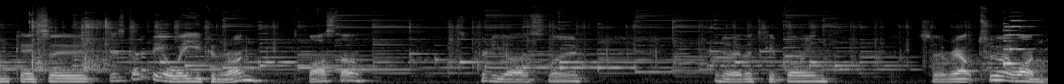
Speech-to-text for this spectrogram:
Okay, so there's got to be a way you can run faster. It's pretty uh, slow. Anyway, let's keep going. So Route 201.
